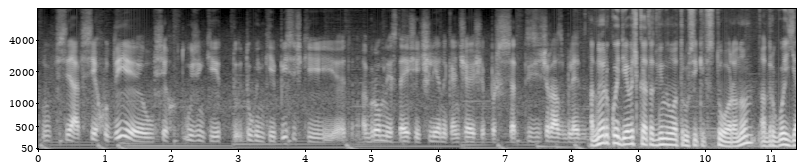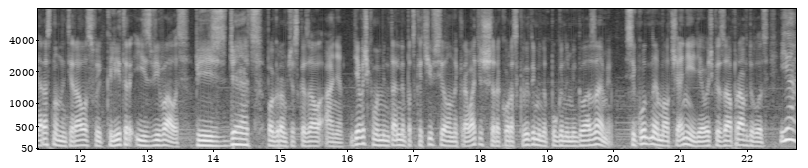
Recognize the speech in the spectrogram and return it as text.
Блять, ну вся, все худые, у всех узенькие, тугонькие писечки и это, огромные стоящие члены, кончающие по 60 тысяч раз, блядь. Одной рукой девочка отодвинула трусики в сторону, а другой яростно натирала свой клитор и извивалась. «Пиздец!» – погромче сказала Аня. Девочка, моментально подскочив, села на кровати с широко раскрытыми напуганными глазами. Секундное молчание, и девочка заоправдывалась. «Я,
